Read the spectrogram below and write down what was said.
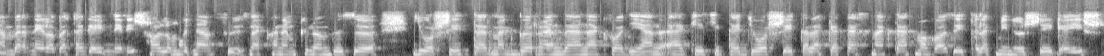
embernél, a betegeimnél is hallom, hogy nem főznek, hanem különböző gyors éttermekből rendelnek, vagy ilyen elkészített gyors ételeket esznek, tehát maga az ételek minőség minősége is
